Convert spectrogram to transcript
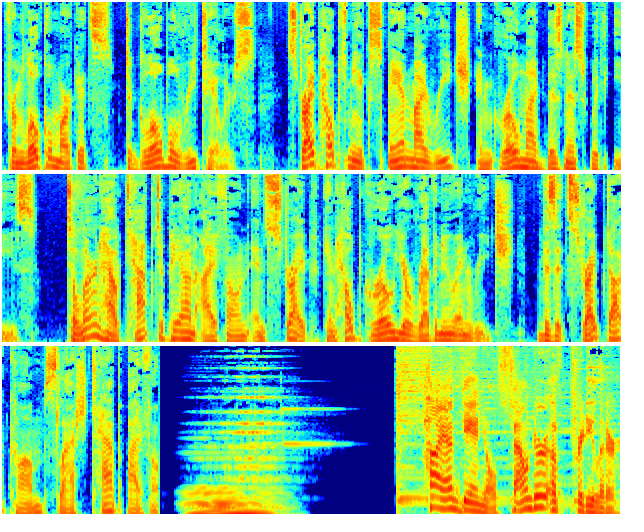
From local markets to global retailers, Stripe helped me expand my reach and grow my business with ease. To learn how Tap to Pay on iPhone and Stripe can help grow your revenue and reach, visit stripe.com slash tap iPhone. Hi, I'm Daniel, founder of Pretty Litter.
